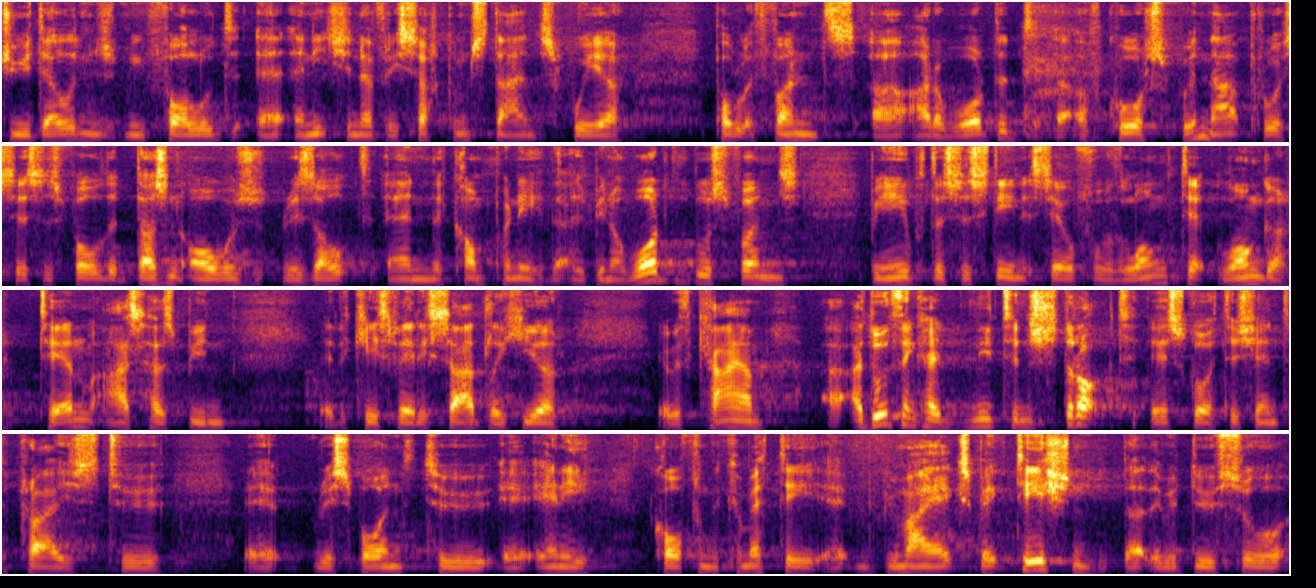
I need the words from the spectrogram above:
due diligence being followed uh, in each and every circumstance where public funds uh, are awarded. Uh, of course, when that process is followed, it doesn't always result in the company that has been awarded those funds being able to sustain itself over the long te longer term, as has been uh, the case very sadly here uh, with CIAM. I, I don't think I'd need to instruct uh, Scottish Enterprise to uh, respond to uh, any call from the committee, it would be my expectation that they would do so,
